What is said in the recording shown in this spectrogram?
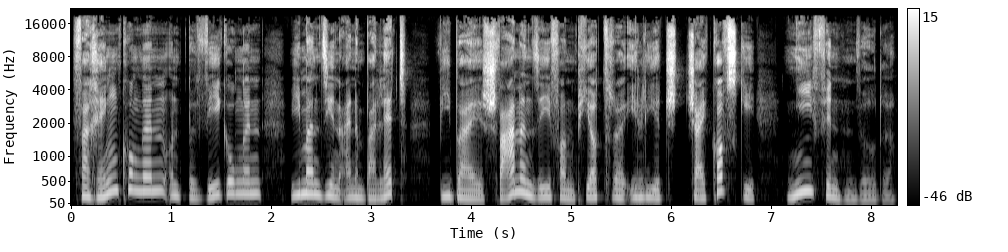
Verrenkungen und Bewegungen, wie man sie in einem Ballett wie bei Schwanensee von Piotr Ilyich Tschaikowski nie finden würde.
